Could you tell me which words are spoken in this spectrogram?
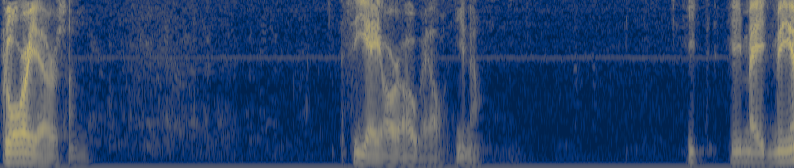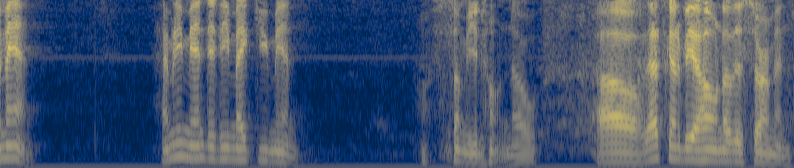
Gloria or something. C A R O L, you know. He, he made me a man. How many men did he make you men? Some of you don't know. Oh, that's going to be a whole other sermon.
